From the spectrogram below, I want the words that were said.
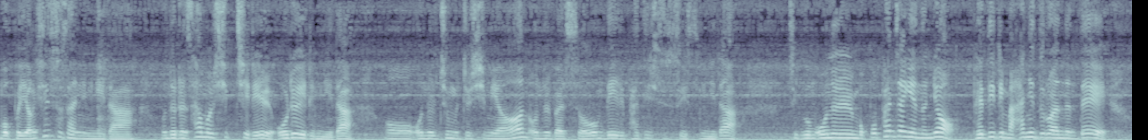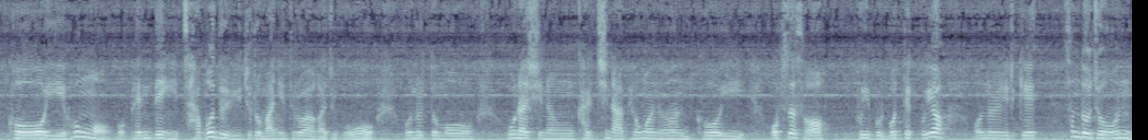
목포 영신수산입니다. 오늘은 3월 17일 월요일입니다. 어, 오늘 주문 주시면 오늘 발송 내일 받으실 수 있습니다. 지금 오늘 목포 판장에는요 배들이 많이 들어왔는데 거의 홍어, 뭐 밴댕이, 잡어들 위주로 많이 들어와가지고 오늘 또 뭐 원하시는 갈치나 병어는 거의 없어서 구입을 못했고요. 오늘 이렇게 선도 좋은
